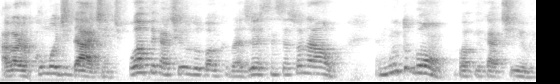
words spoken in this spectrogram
Agora, comodidade, gente. O aplicativo do Banco do Brasil é sensacional. É muito bom o aplicativo.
